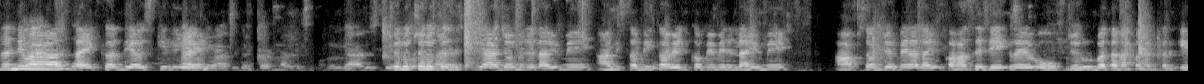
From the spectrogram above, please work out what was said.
धन्यवाद लाइक कर दिया उसके लिए। चलो चलो जल्दी जल्दी आ जाओ मेरे लाइव में। अभी सभी का वेलकम है मेरे लाइव में। आप सब जो मेरा लाइव कहाँ से देख रहे हो, ज़रूर बताना कमेंट करके।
